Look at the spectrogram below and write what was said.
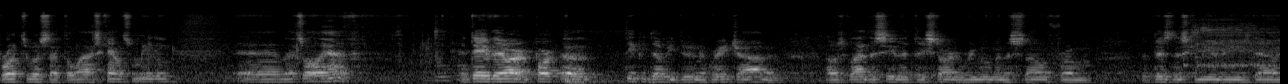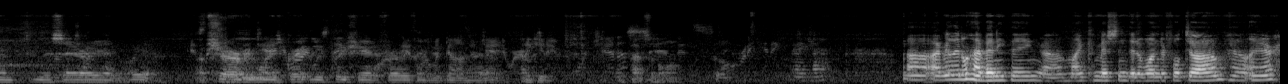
brought to us at the last council meeting, and that's all I have. And Dave, they are, Park, uh, DPW doing a great job, and I was glad to see that they started removing the snow from the business communities down in in this area, and I'm sure everyone is greatly appreciated for everything they're doing there. Thank you. Pass it along. Uh, I really don't have anything. Uh, my commission did a wonderful job out there.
